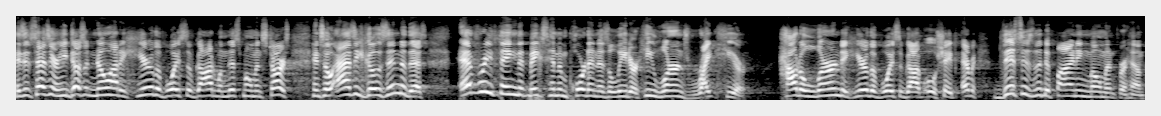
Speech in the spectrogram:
As it says here, he doesn't know how to hear the voice of God when this moment starts. And so, as he goes into this, everything that makes him important as a leader, he learns right here how to learn to hear the voice of God will shape every. This is the defining moment for him.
